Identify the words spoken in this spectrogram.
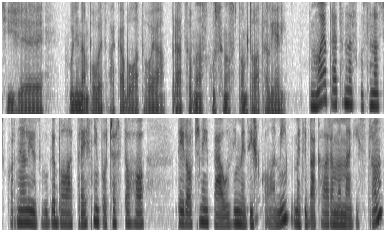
Čiže kľudne nám povedz, aká bola tvoja pracovná skúsenosť v tomto ateliéri. Moja pracovná skúsenosť v Cornelius Vuge bola presne počas toho tej ročnej pauzy medzi školami, medzi bakalárom a magistrom.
